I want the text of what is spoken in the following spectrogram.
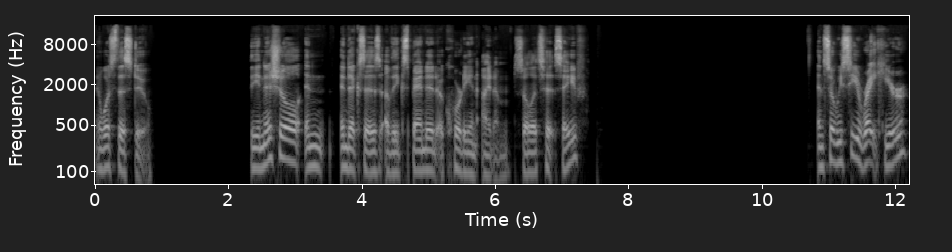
And what's this do? The initial in indexes of the expanded accordion item. So let's hit save. And so we see right here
